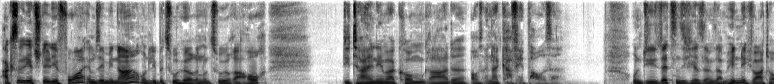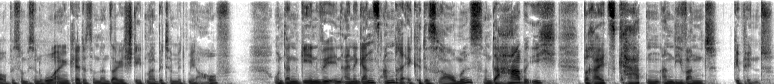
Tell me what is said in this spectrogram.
Axel, jetzt stell dir vor, im Seminar und liebe Zuhörerinnen und Zuhörer auch, die Teilnehmer kommen gerade aus einer Kaffeepause. Und die setzen sich jetzt langsam hin. Ich warte auch, bis so ein bisschen Ruhe einkehrt ist und dann sage ich, steht mal bitte mit mir auf. Und dann gehen wir in eine ganz andere Ecke des Raumes und da habe ich bereits Karten an die Wand gepinnt.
